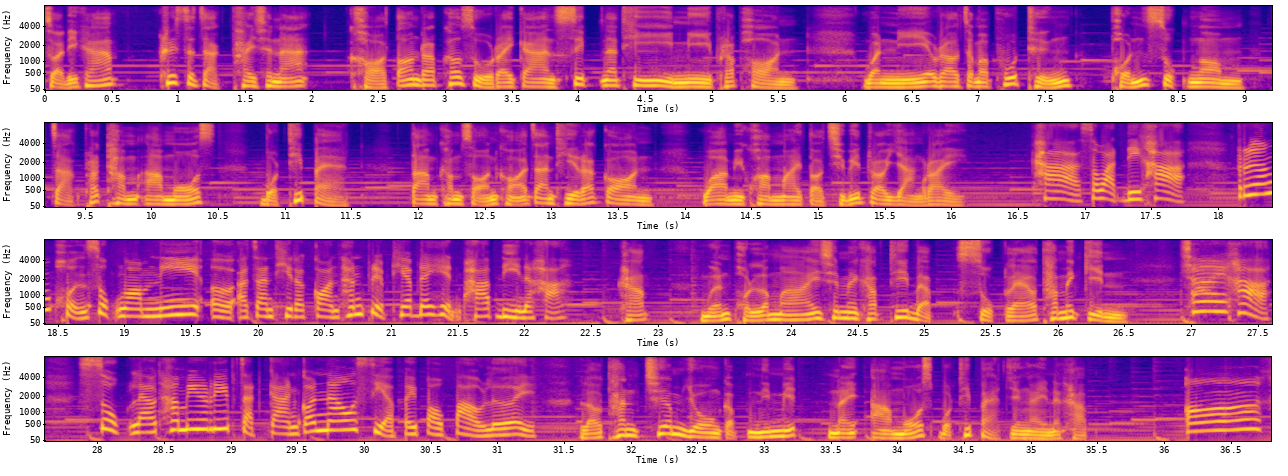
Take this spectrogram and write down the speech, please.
สวัสดีครับ คริสตจักรไทยชนะ ขอต้อนรับเข้าสู่รายการ 10 นาทีมีพระพร วันนี้เราจะมาพูดถึงผลสุกงอมจากพระธรรมอาโมส บทที่ 8 ตามคำสอนของอาจารย์ธีรกร ว่ามีความหมายต่อชีวิตเราอย่างไร ค่ะ สวัสดีค่ะ เรื่องผลสุกงอมนี่เอออาจารย์ธีรกรท่านเปรียบเทียบได้เห็นภาพดีนะคะ ครับ เหมือนผลไม้ใช่ไหมครับ ที่แบบสุกแล้วถ้าไม่กิน ใช่ค่ะ สุกแล้วถ้าไม่รีบจัดการก็เน่าเสียไปเปล่าๆเลย แล้วท่านเชื่อมโยงกับนิมิตในอาโมสบทที่ 8 ยังไงนะครับ อ๋อ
